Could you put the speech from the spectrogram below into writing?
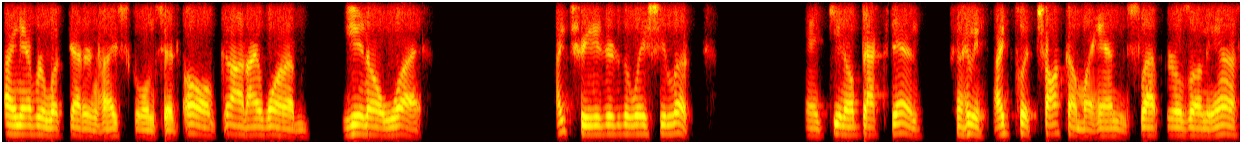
I never looked at her in high school and said, Oh, God, I want to, you know what? I treated her the way she looked. And, you know, back then, I mean, I'd put chalk on my hand and slap girls on the ass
